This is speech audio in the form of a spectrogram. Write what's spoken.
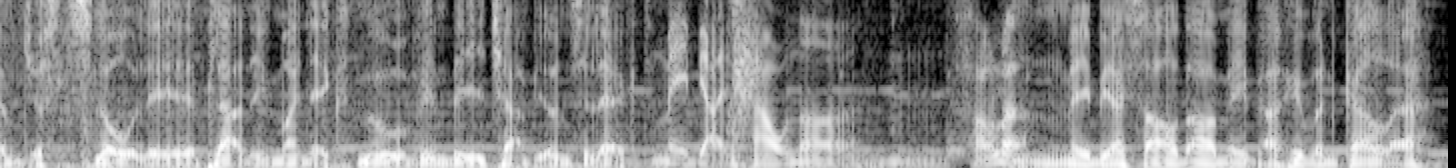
am just slowly planning my next move in the champion select. Maybe I sauna. Sauna? Mm, Maybe I sauna, maybe I Hyvenkelle.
